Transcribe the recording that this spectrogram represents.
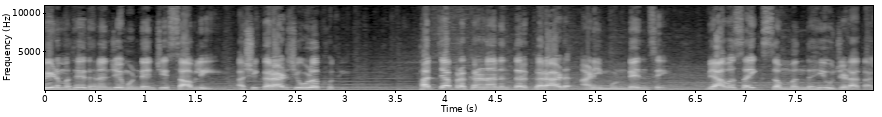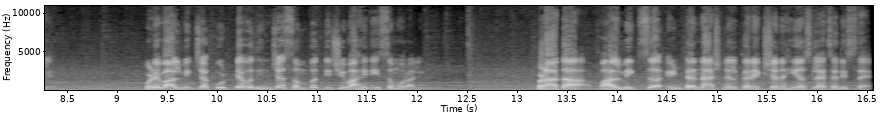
बीडमध्ये धनंजय मुंडेंची सावली अशी कराडची ओळख होती. हत्या प्रकरणानंतर कराड आणि मुंडेंचे व्यावसायिक संबंधही उजेडात आले. पुढे वाल्मिकच्या कोट्यवधींच्या संपत्तीची माहिती समोर आली. पण आता वाल्मिकचं इंटरनॅशनल कनेक्शनही असल्याचं दिसतंय.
